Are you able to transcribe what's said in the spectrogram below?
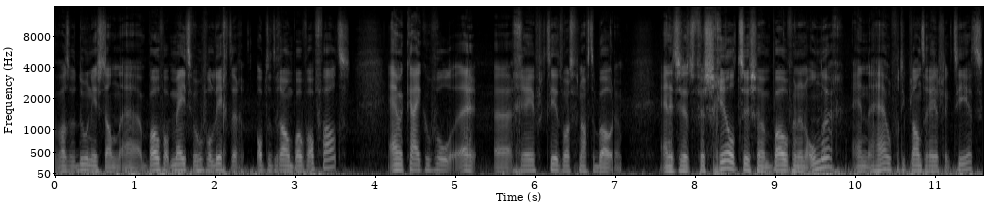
wat we doen is dan bovenop meten we hoeveel licht er op de drone bovenop valt. En we kijken hoeveel er uh, gereflecteerd wordt vanaf de bodem. En het is het verschil tussen boven en onder en hè, hoeveel die plant reflecteert.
